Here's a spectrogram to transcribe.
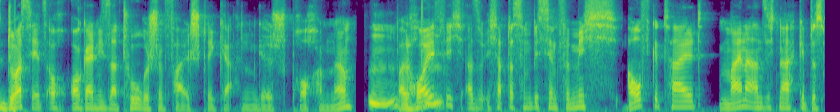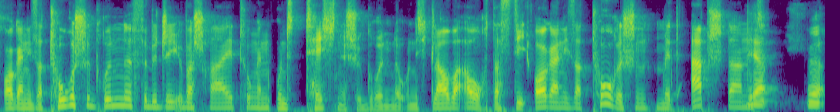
Du hast ja jetzt auch organisatorische Fallstricke angesprochen, ne? Mhm. Weil häufig, also ich habe das so ein bisschen für mich aufgeteilt. Meiner Ansicht nach gibt es organisatorische Gründe für Budgetüberschreitungen und technische Gründe. Und ich glaube auch, dass die organisatorischen mit Abstand ja ja.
